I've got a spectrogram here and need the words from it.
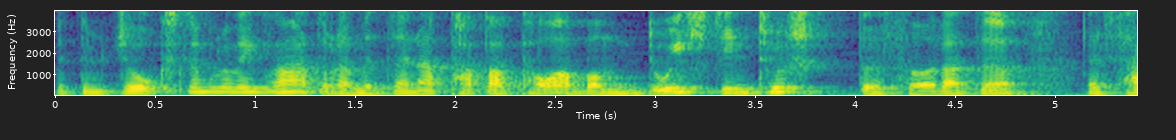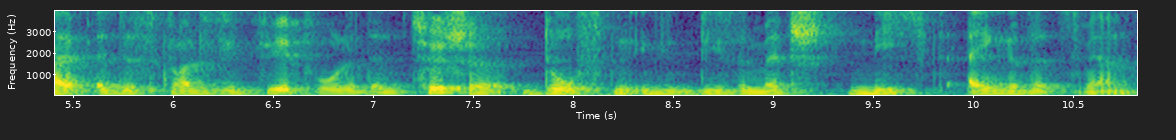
mit einem Jokeslam, glaube ich, war, oder mit seiner Papa Powerbomb durch den Tisch beförderte, weshalb er disqualifiziert wurde. Denn Tische durften in diesem Match nicht eingesetzt werden.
